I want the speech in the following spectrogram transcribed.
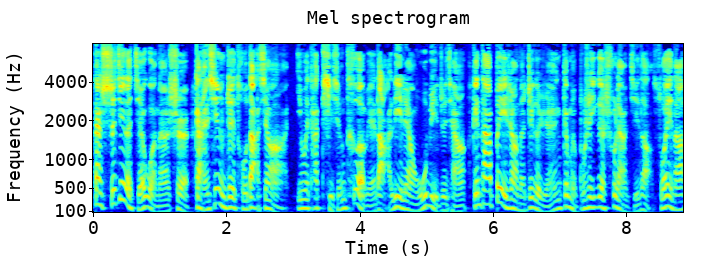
但实际的结果呢是，感性这头大象啊，因为它体型特别大，力量无比之强，跟它背上的这个人根本不是一个数量级的，所以呢，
